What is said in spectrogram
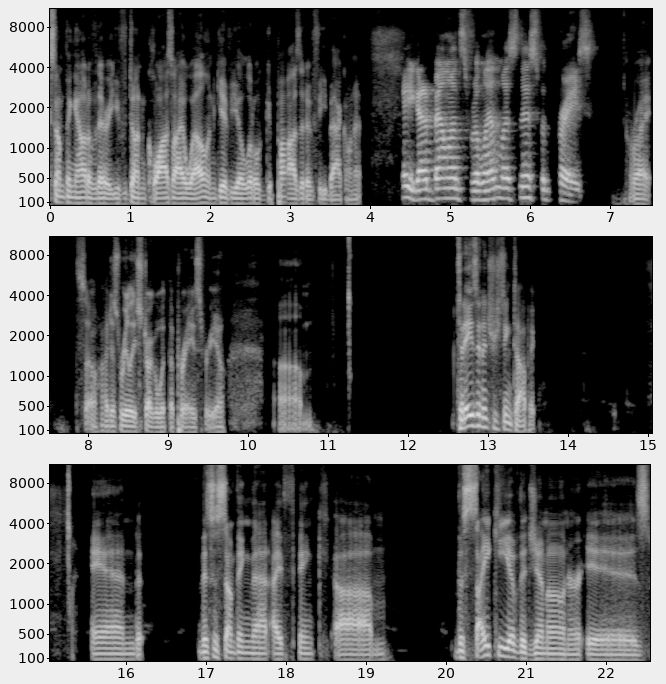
something out of there you've done quasi well and give you a little good positive feedback on it. Hey, you got to balance relentlessness with praise. Right. So I just really struggle with the praise for you. Um, today's an interesting topic. And this is something that I think um, the psyche of the gym owner is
